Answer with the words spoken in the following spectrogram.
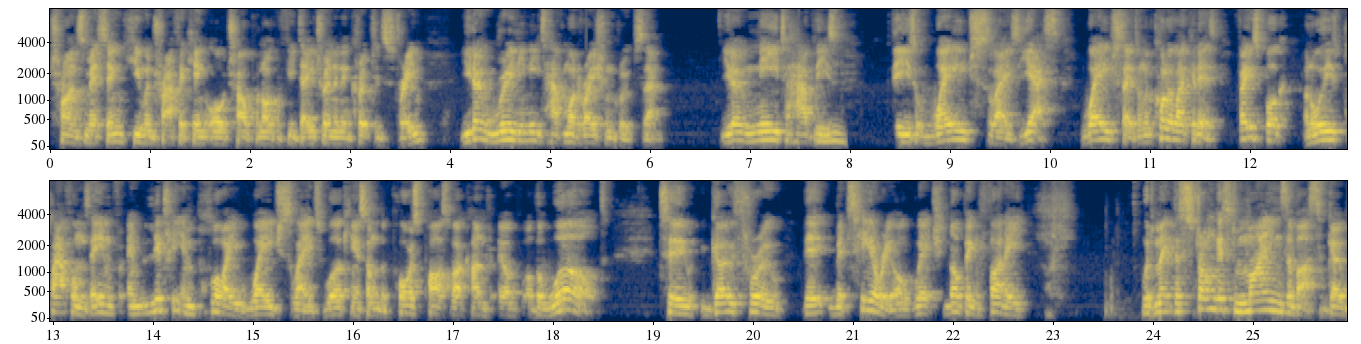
transmitting human trafficking or child pornography data in an encrypted stream, you don't really need to have moderation groups then. You don't need to have these these wage slaves. Yes, wage slaves. I'm going to call it like it is. Facebook and all these platforms, they em- literally employ wage slaves working in some of the poorest parts of our country, of, of the world to go through the material, which, not being funny, would make the strongest minds of us go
